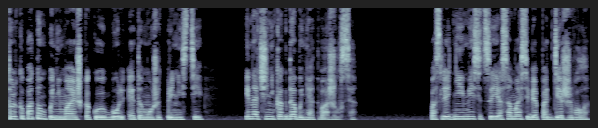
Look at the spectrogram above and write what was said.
только потом понимаешь, какую боль это может принести, иначе никогда бы не отважился. Последние месяцы я сама себя поддерживала,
